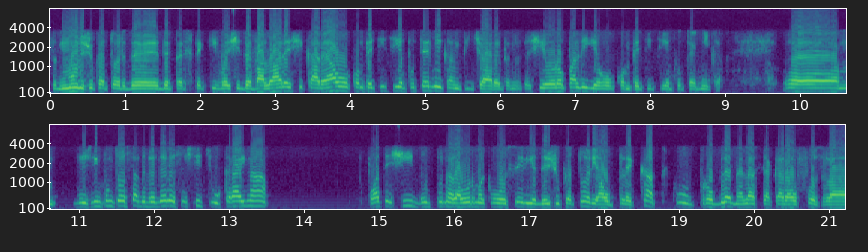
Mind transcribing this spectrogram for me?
sunt mulți jucători de, de perspectivă și de valoare și care au o competiție puternică în picioare, pentru că și Europa League e o competiție puternică. Uh, deci, din punctul ăsta de vedere, să știți, Ucraina poate și până la urmă că o serie de jucători au plecat cu problemele astea care au fost la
